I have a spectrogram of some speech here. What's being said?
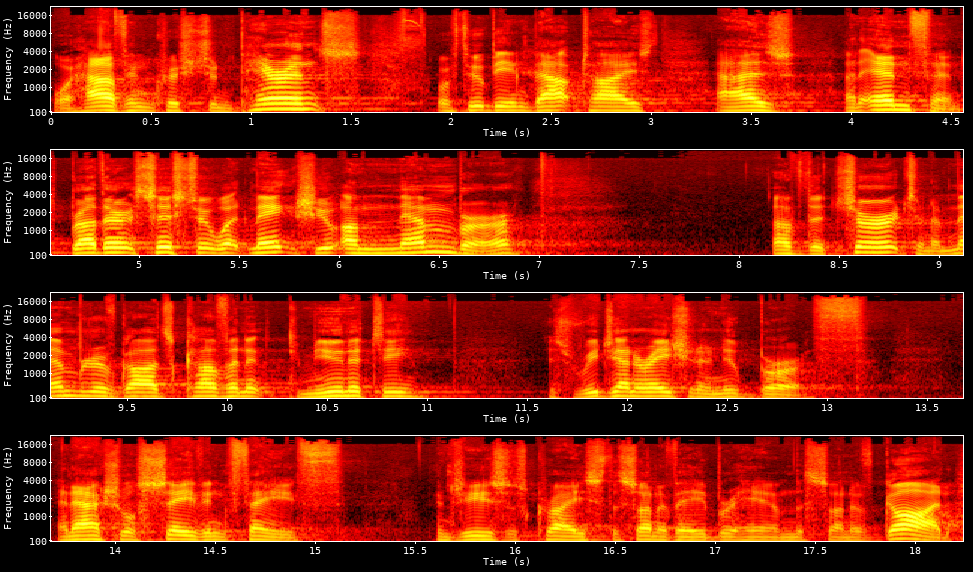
or having Christian parents or through being baptized as an infant. Brother, sister, what makes you a member of the church and a member of God's covenant community is regeneration and new birth. and actual saving faith in Jesus Christ, the Son of Abraham, the Son of God.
